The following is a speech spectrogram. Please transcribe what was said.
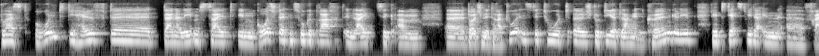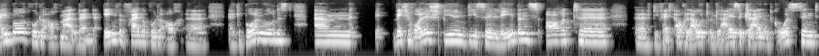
Du hast rund die Hälfte deiner Lebenszeit in Großstädten zugebracht, in Leipzig am äh, Deutschen Literaturinstitut äh, studiert, lange in Köln gelebt, lebst jetzt wieder in äh, Freiburg, wo du auch mal oder in der Gegend von Freiburg, wo du auch äh, äh, geboren wurdest. Ähm, welche Rolle spielen diese Lebensorte die vielleicht auch laut und leise, klein und groß sind?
